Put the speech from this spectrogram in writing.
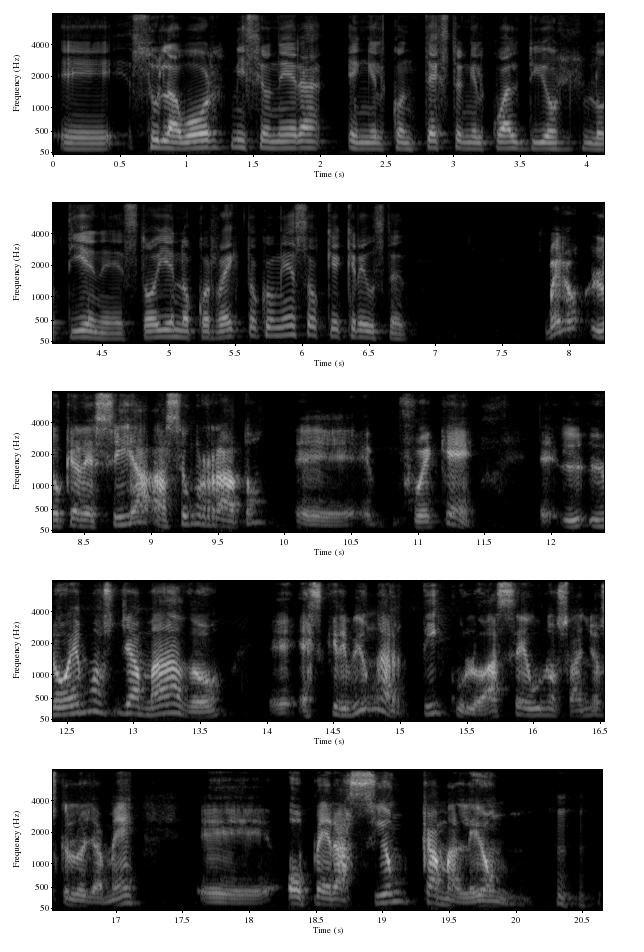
eh, su labor misionera en el contexto en el cual Dios lo tiene. ¿Estoy en lo correcto con eso? ¿Qué cree usted? Bueno, lo que decía hace un rato eh, fue que eh, lo hemos llamado, escribí un artículo hace unos años que lo llamé Operación Camaleón.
